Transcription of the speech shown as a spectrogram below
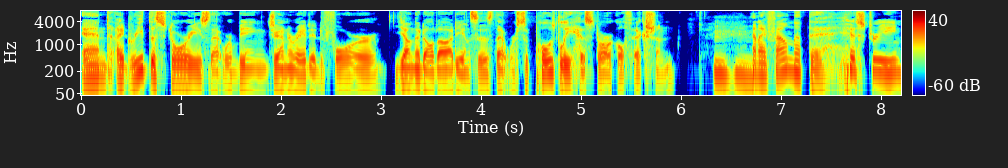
And I'd read the stories that were being generated for young adult audiences that were supposedly historical fiction, hmm and I found that the history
